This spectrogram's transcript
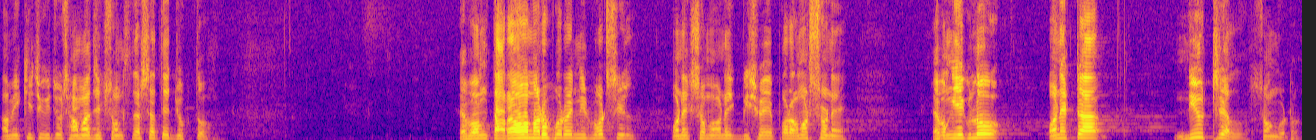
আমি কিছু কিছু সামাজিক সংস্থার সাথে যুক্ত। এবং তারাও আমার উপরে নির্ভরশীল। অনেক সময় অনেক বিষয়ে পরামর্শ নেয়। এবং এগুলো অনেকটা নিউট্রাল সংগঠন।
